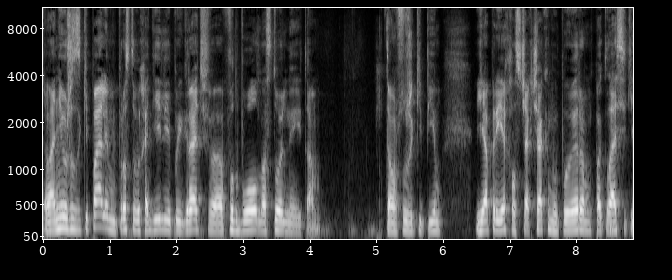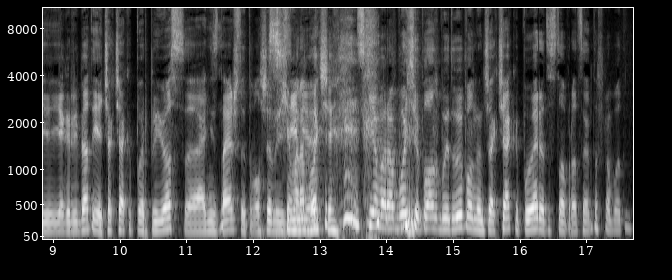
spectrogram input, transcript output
они уже закипали, мы просто выходили поиграть в футбол настольный, там, там что уже кипим. Я приехал с Чак-Чаком и Пуэром по классике. Я говорю, ребята, я Чак-Чак и Пуэр привез. а Они знают, что это волшебная Схема зелье. рабочая. Схема рабочая, план будет выполнен. Чак-Чак и Пуэр это 100% работает.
